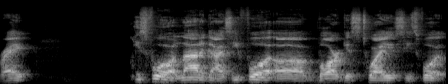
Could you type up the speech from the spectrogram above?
right? He's fought a lot of guys. He fought uh, Vargas twice. He's fought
